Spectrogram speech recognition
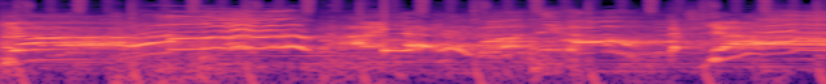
Ja! Ja! Ja!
